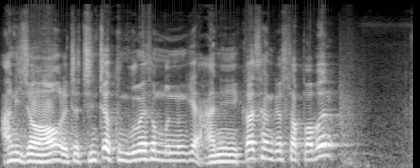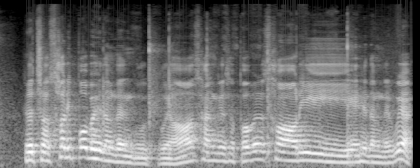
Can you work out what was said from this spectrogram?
아니죠. 그렇죠. 진짜 궁금해서 묻는 게 아니니까 상교수사법은 그렇죠. 서리법에 해당되는 거고요. 상교수사법은 서리에 해당되고요.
